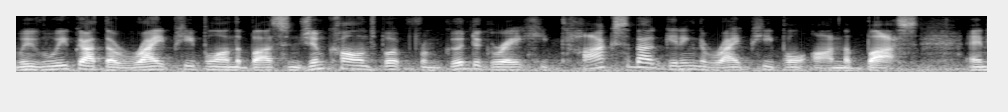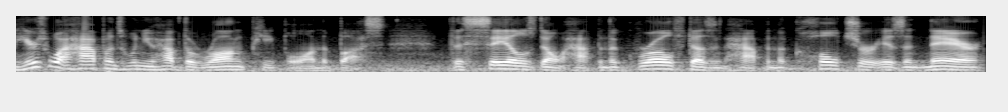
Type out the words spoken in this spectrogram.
We've, we've got the right people on the bus. In Jim Collins' book, From Good to Great, he talks about getting the right people on the bus. And here's what happens when you have the wrong people on the bus the sales don't happen, the growth doesn't happen, the culture isn't there,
